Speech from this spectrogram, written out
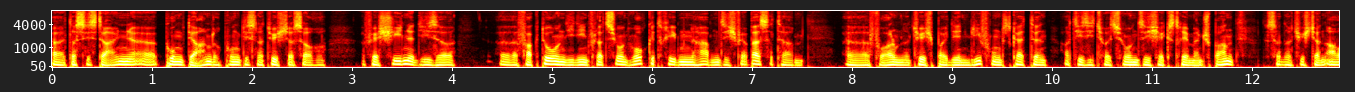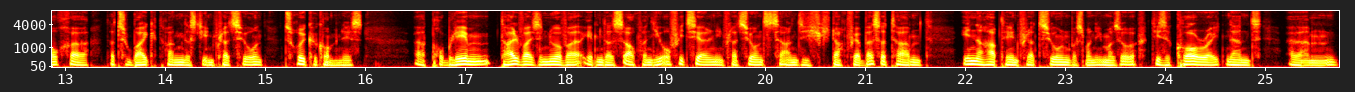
Äh, das ist der eine äh, Punkt. Der andere Punkt ist natürlich, dass auch verschiedene dieser äh, Faktoren, die die Inflation hochgetrieben haben, sich verbessert haben. Äh, vor allem natürlich bei den Lieferungsketten hat die Situation sich extrem entspannt. Das hat natürlich dann auch äh, dazu beigetragen, dass die Inflation zurückgekommen ist. Äh, Problem teilweise nur war eben, dass auch wenn die offiziellen Inflationszahlen sich stark verbessert haben, innerhalb der Inflation, was man immer so diese Core Rate nennt, ähm,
